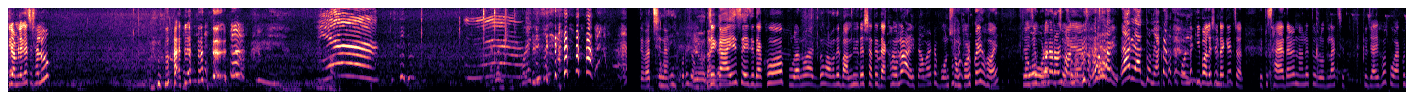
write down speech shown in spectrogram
কিরম লেগেছে, শালু? ভালো। না। যে গাইস এই যে দেখো, পুরানো একদম আমাদের বান্ধবীদের সাথে দেখা হলো, আর এটা আমার একটা বোন সম্পর্কই হয়। তো এই যে ওরা চলে যাচ্ছে আরে একদম একসাথে পড়লে কি বলে সেটাকে? চল। একটু ছায়া দাঁড়া নাহলে তো রোদ লাগছে। তো যাই হোক ও এখন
